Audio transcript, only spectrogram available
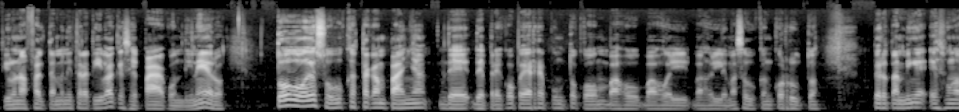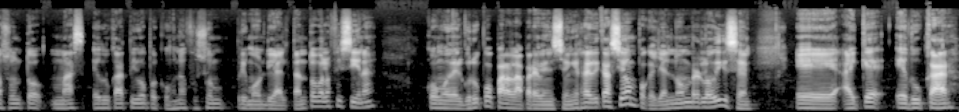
tiene una falta administrativa que se paga con dinero. Todo eso busca esta campaña de, de precopr.com bajo, bajo, el, bajo el lema Se Buscan Corruptos, pero también es un asunto más educativo porque es una función primordial, tanto de la oficina como del grupo para la prevención y erradicación, porque ya el nombre lo dice, eh, hay que educar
